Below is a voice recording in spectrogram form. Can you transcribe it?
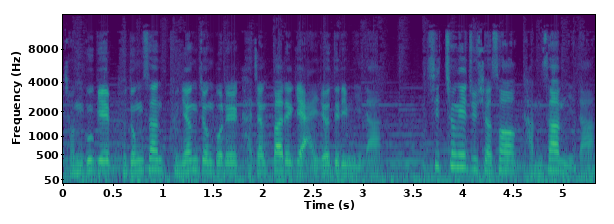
전국의 부동산 분양 정보를 가장 빠르게 알려드립니다. 시청해 주셔서 감사합니다.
